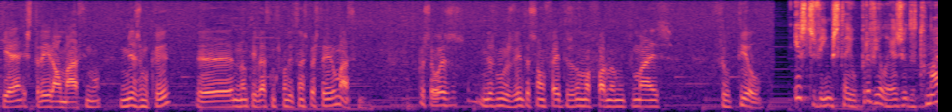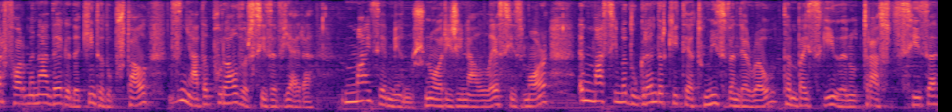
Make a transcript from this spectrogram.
que é extrair ao máximo, mesmo que eh, não tivéssemos condições para extrair o máximo. Pois hoje, mesmo os vintage são feitos de uma forma muito mais sutil. Estes vinhos têm o privilégio de tomar forma na adega da Quinta do Portal, desenhada por Álvaro Cisa Vieira. Mais é menos, no original Less is More, a máxima do grande arquiteto Miss Van der Rohe, também seguida no traço de Cisa,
